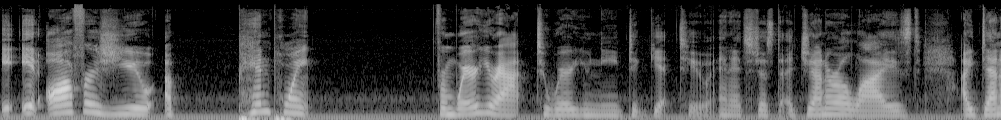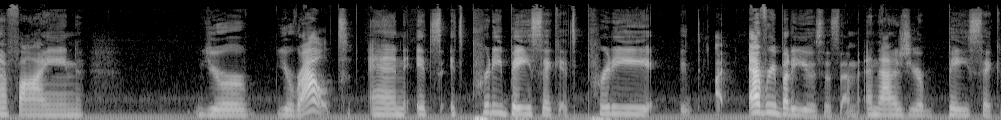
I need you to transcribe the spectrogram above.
it, it offers you a pinpoint from where you're at to where you need to get to. And it's just a generalized identifying your your route. And it's it's pretty basic. It's pretty everybody uses them. And that is your basic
